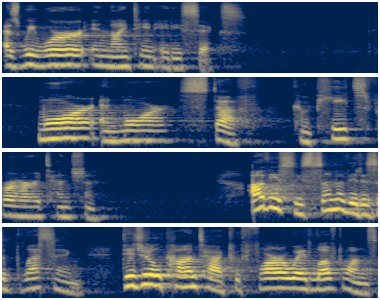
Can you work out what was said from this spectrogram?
as we were in 1986. More and more stuff competes for our attention. Obviously, some of it is a blessing digital contact with faraway loved ones,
